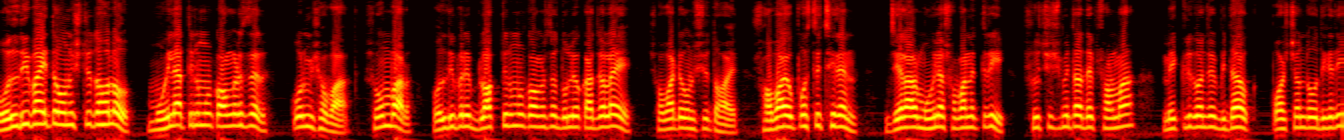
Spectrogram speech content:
হলদিবাড়িতে অনুষ্ঠিত হলো মহিলা তৃণমূল কংগ্রেসের কর্মী সভা। সোমবার হলদিবাড়ি ব্লক তৃণমূল কংগ্রেসের দলীয় কার্যালয়ে সভাটি অনুষ্ঠিত হয়। সভায় উপস্থিত ছিলেন জেলার মহিলা সভানেত্রী সুচিস্মিতা দেব শর্মা, মেকলিগঞ্জের বিধায়ক পরেশচন্দ্র অধিকারী,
